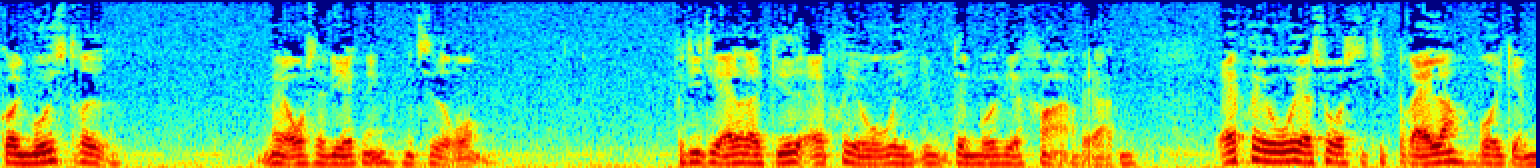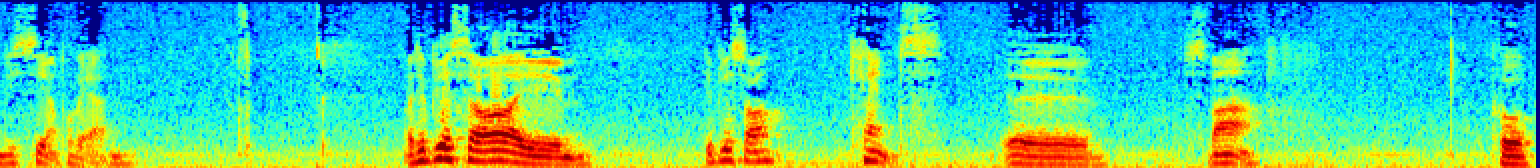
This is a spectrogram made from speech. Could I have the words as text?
gå i modstrid med årsag virkning med tid og rum. Fordi de er allerede givet a priori i den måde, vi erfarer verden. A priori er så at sige de briller, hvor igennem vi ser på verden. Og det bliver så, øh, det bliver så Kants øh, svar på,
